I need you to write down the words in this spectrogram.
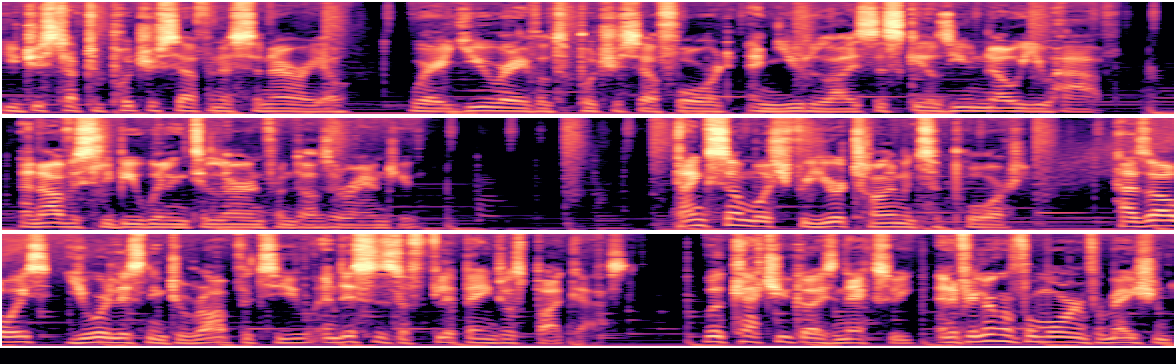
You just have to put yourself in a scenario where you are able to put yourself forward and utilize the skills you know you have, and obviously be willing to learn from those around you. Thanks so much for your time and support. As always, you are listening to Rob Fitzhugh, and this is the Flipp Angels podcast. We'll catch you guys next week. And if you're looking for more information,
